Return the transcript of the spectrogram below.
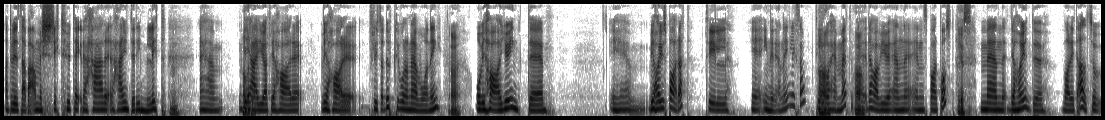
att vi säger bara, ah, men shit, hur tänk, det, här, det här är ju inte rimligt. Mm. Ja, det vadå? är ju att vi har, vi har flyttat upp till våran övervåning Ja. och vi har ju inte, eh, vi har ju sparat till eh, inredning liksom, till Ja. vår hemmet. Ja. Eh, Där har vi ju en, en sparpost. Yes. Men det har ju inte varit allt. Så jag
